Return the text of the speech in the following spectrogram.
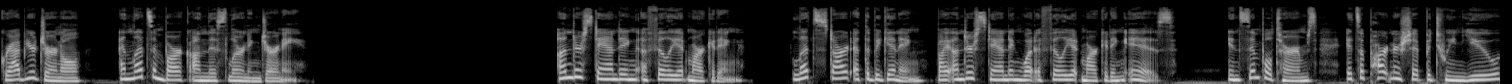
grab your journal, and let's embark on this learning journey. Understanding affiliate marketing. Let's start at the beginning by understanding what affiliate marketing is. In simple terms, it's a partnership between you,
